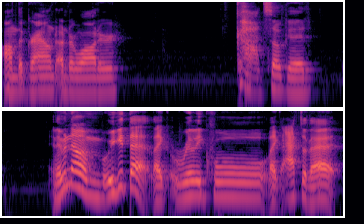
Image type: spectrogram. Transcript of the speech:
on the ground underwater. God, so good. And then um we get that like really cool like after that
